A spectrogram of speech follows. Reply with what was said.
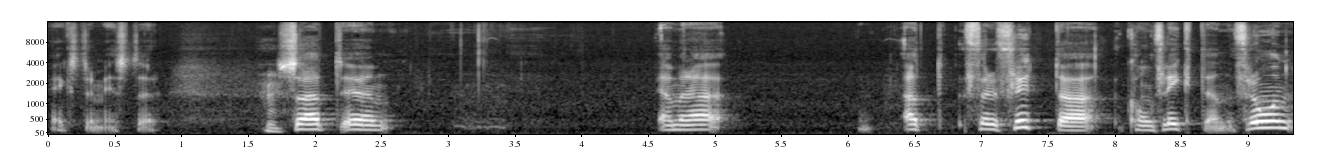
extremister. Mm. Så att, eh, jag menar, att förflytta konflikten från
